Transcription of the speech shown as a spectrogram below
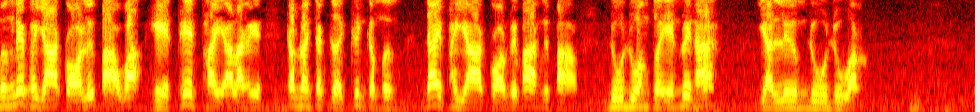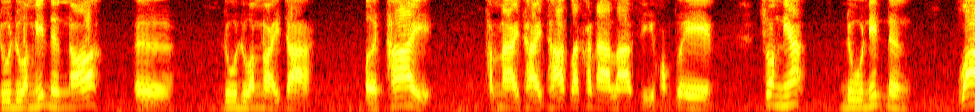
มึงได้พยากรณ์หรือเปล่าว่าเหตุเพศภัยอะไรกำลังจะเกิดขึ้นกับมึง ได้พยากรณ์ไว้บ้างหรือเปล่า ดูดวงตัวเองด้วยนะ อย่าลืมดูดวง ดูดวงนิดนึงเนาะเออ ดูดวงหน่อยจ้าเปิดไพ่ทำนายทายทักลัคนาราศีของตัวเอง ช่วงเนี้ย ดูนิดนึงว่า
